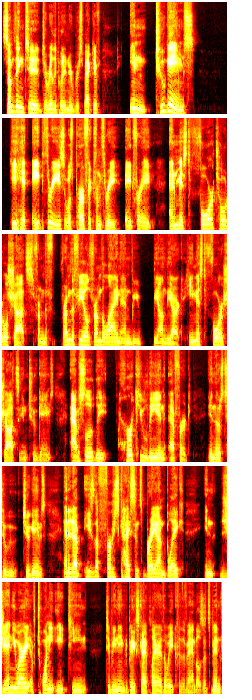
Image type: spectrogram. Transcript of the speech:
Something to to really put into perspective in two games, he hit eight threes, was perfect from three, eight for eight, and missed four total shots from the from the field, from the line, and be, beyond the arc. He missed four shots in two games. Absolutely Herculean effort in those two two games. Ended up he's the first guy since Brayon Blake in January of 2018 to be named Big Sky Player of the Week for the Vandals. It's been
